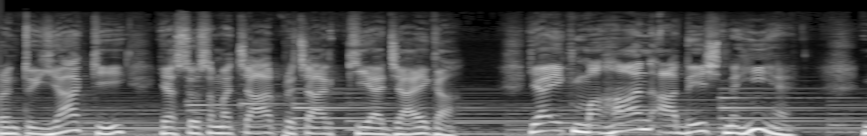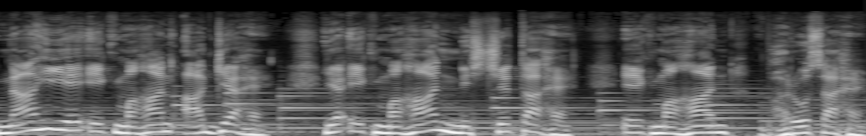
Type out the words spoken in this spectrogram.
परंतु यह कि यह सुसमाचार प्रचार किया जाएगा। यह एक महान आदेश नहीं है, ना ही यह एक महान आज्ञा है यह एक महान निश्चयता है, एक महान भरोसा है।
